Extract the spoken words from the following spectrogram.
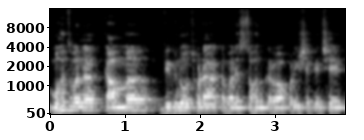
મહત્વના કામમાં વિઘ્નો થોડા તમારે સહન કરવા પડી શકે છે.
